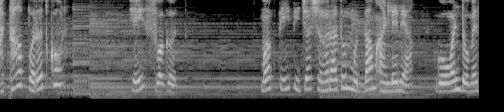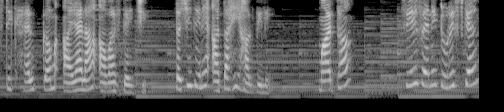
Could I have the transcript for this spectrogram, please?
आता परत कोण? हे स्वगत. मग ती तिच्या शहरातून मुद्दाम आणलेल्या गोवन डोमेस्टिक हेल्प कम आयाला आवाज द्यायची. तशी तिने आताही हाक दिली. Martha safe any tourist camp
